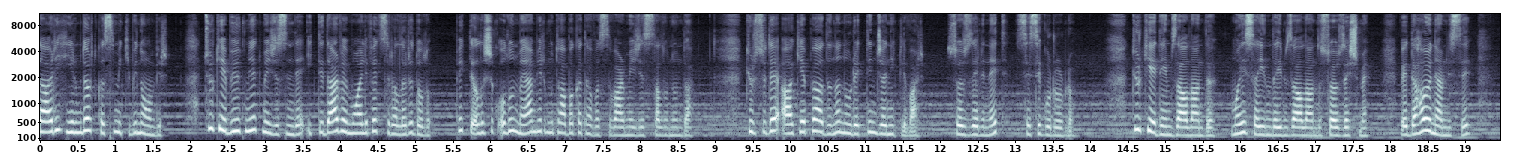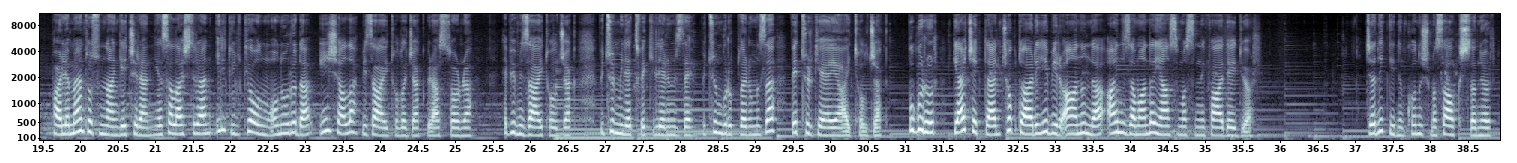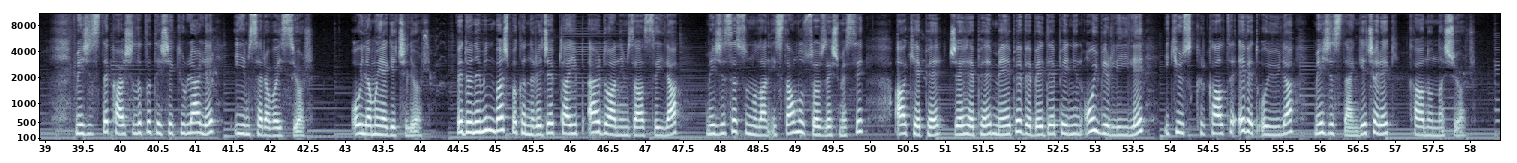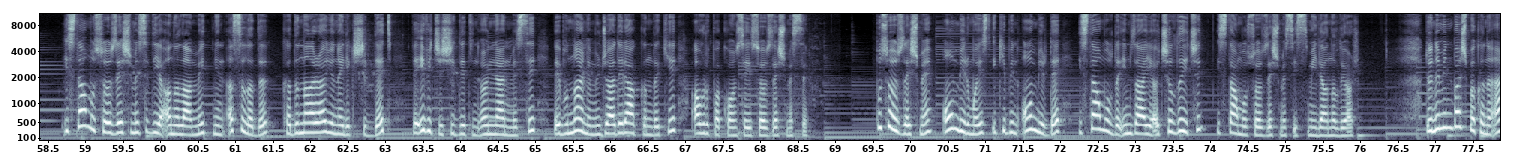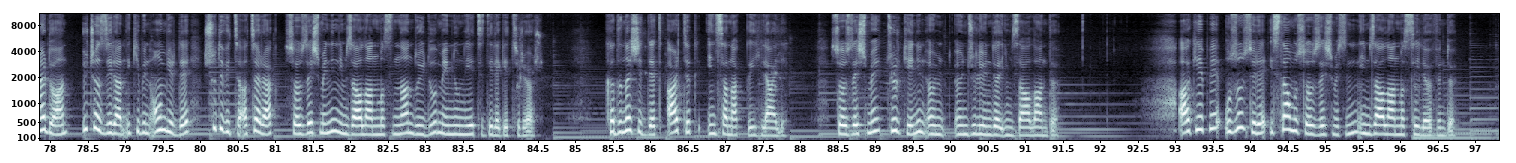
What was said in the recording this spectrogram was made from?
Tarih 24 Kasım 2011. Türkiye Büyük Millet Meclisi'nde iktidar ve muhalefet sıraları dolu. Pek de alışık olunmayan bir mutabakat havası var meclis salonunda. Kürsüde AKP adına Nurettin Canikli var. Sözleri net, sesi gururlu. Türkiye'de imzalandı, Mayıs ayında imzalandı sözleşme ve daha önemlisi parlamentosundan geçiren, yasalaştıran ilk ülke olma onuru da inşallah bize ait olacak biraz sonra. Hepimize ait olacak. Bütün milletvekillerimize, bütün gruplarımıza ve Türkiye'ye ait olacak. Bu gurur gerçekten çok tarihi bir anın da aynı zamanda yansımasını ifade ediyor. Canikli'nin konuşması alkışlanıyor. Mecliste karşılıklı teşekkürlerle iyimser hava esiyor. Oylamaya geçiliyor. Ve dönemin Başbakanı Recep Tayyip Erdoğan imzasıyla meclise sunulan İstanbul Sözleşmesi AKP, CHP, MHP ve BDP'nin oy birliğiyle 246 evet oyuyla meclisten geçerek kanunlaşıyor. İstanbul Sözleşmesi diye anılan metnin asıl adı kadınlara yönelik şiddet ve ev içi şiddetin önlenmesi ve bunlarla mücadele hakkındaki Avrupa Konseyi Sözleşmesi. Bu sözleşme 11 Mayıs 2011'de İstanbul'da imzaya açıldığı için İstanbul Sözleşmesi ismiyle anılıyor. Dönemin Başbakanı Erdoğan 3 Haziran 2011'de şu tweet'i atarak sözleşmenin imzalanmasından duyduğu memnuniyeti dile getiriyor. Kadına şiddet artık insan hakkı ihlali. Sözleşme Türkiye'nin ön öncülüğünde imzalandı. AKP uzun süre İstanbul Sözleşmesi'nin imzalanmasıyla övündü.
